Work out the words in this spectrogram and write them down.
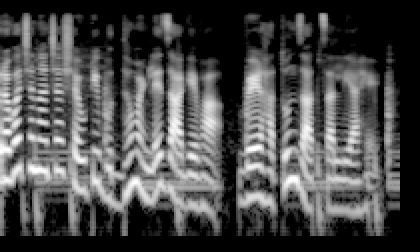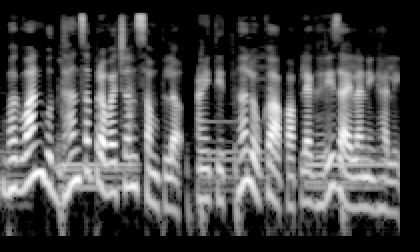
प्रवचनाच्या शेवटी बुद्ध म्हणले जागे व्हा. वेळ हातून जात चालली आहे. भगवान बुद्धांचं प्रवचन संपलं आणि तिथनं लोक आपापल्या घरी जायला निघाली.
